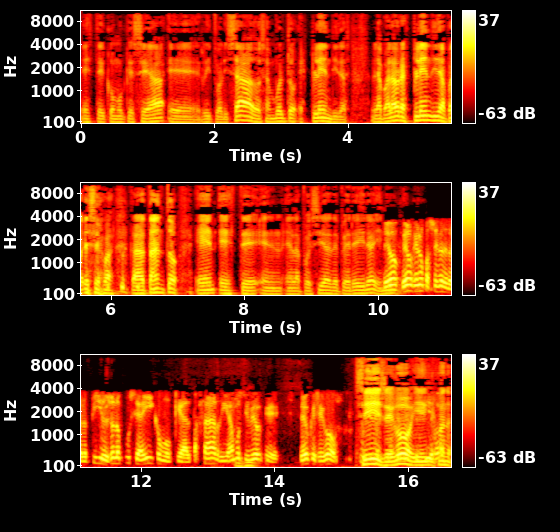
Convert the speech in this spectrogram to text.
este, como que se ha eh, ritualizado, se han vuelto espléndidas. La palabra espléndida aparece cada tanto en, este, en, la poesía de Pereira. Y veo, veo que no pasó nada divertido, yo lo puse ahí como que al pasar, digamos, y veo que veo que llegó. Sí, llegó y cuando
